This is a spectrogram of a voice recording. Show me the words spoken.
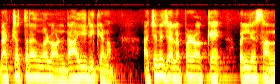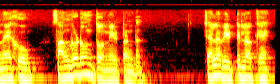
നക്ഷത്രങ്ങൾ ഉണ്ടായിരിക്കണം. അച്ഛന് ചിലപ്പോഴൊക്കെ വലിയ സന്ദേഹവും സങ്കടവും തോന്നിയിട്ടുണ്ട്. ചില വീട്ടിലൊക്കെ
